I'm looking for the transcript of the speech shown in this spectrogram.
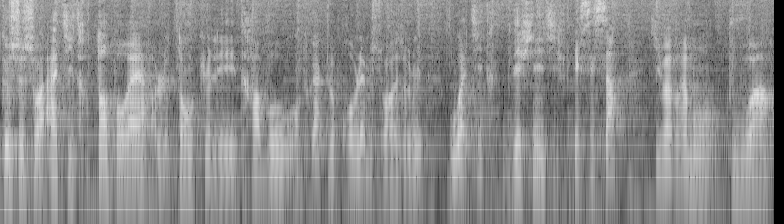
que ce soit à titre temporaire, le temps que les travaux, ou en tout cas que le problème soit résolu, ou à titre définitif. Et c'est ça qui va vraiment pouvoir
